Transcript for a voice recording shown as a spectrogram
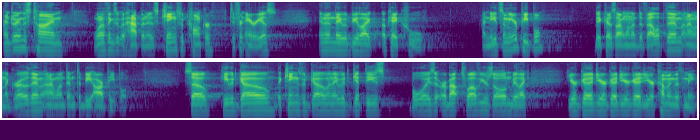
And during this time, one of the things that would happen is kings would conquer different areas, and then they would be like, okay, cool. I need some of your people because I want to develop them and I want to grow them and I want them to be our people. So he would go, the kings would go, and they would get these boys that were about 12 years old and be like, You're good, you're good, you're good, you're coming with me.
